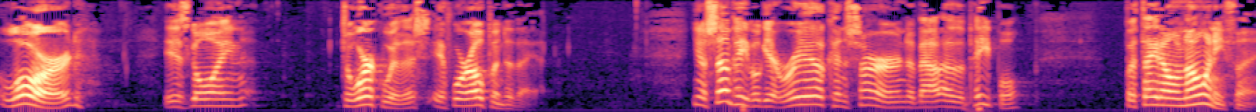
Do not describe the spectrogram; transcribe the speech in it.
Lord is going to work with us if we're open to that. You know, some people get real concerned about other people, but they don't know anything.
